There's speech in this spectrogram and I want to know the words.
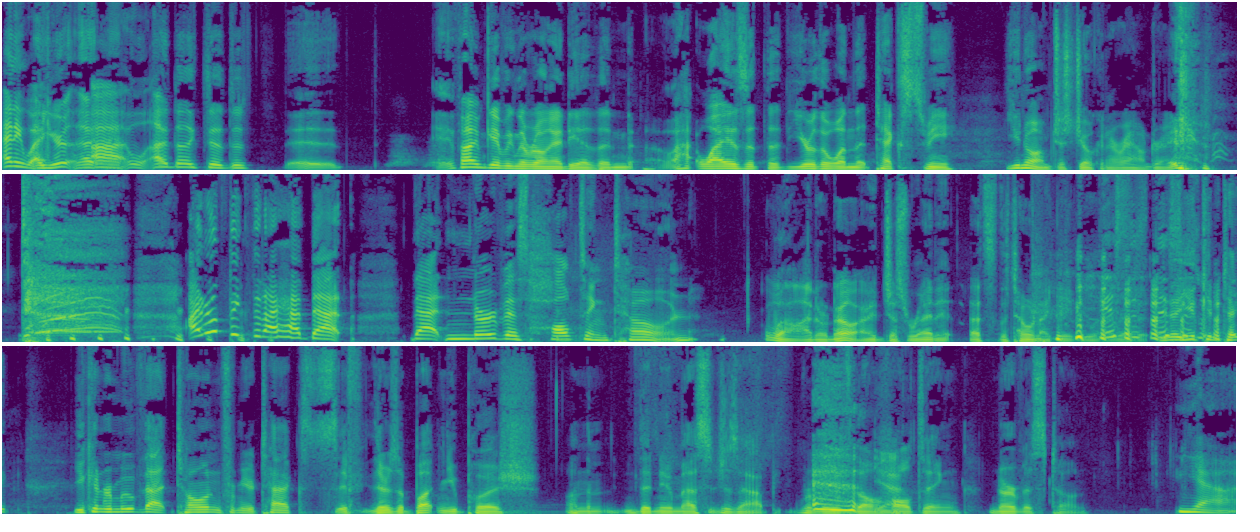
Anyway, You're, uh, I, I- I'd like to. to uh, if I'm giving the wrong idea, then why is it that you're the one that texts me? You know, I'm just joking around, right? I don't think that I had that that nervous, halting tone. well, I don't know. I just read it. That's the tone I gave you. This is this you know, you is can take, you can remove that tone from your texts if there's a button you push on the the new messages app. Remove the Yeah. halting, nervous tone. yeah.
